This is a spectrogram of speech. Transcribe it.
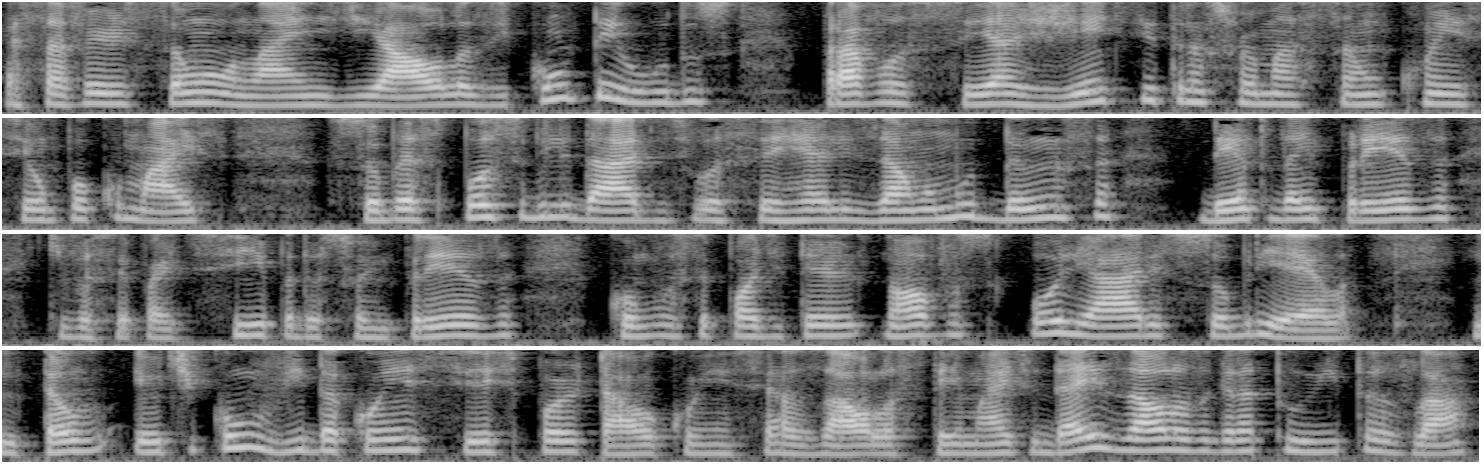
essa versão online de aulas e conteúdos para você, agente de transformação, conhecer um pouco mais sobre as possibilidades de você realizar uma mudança dentro da empresa que você participa, da sua empresa, como você pode ter novos olhares sobre ela. Então eu te convido a conhecer esse portal, conhecer as aulas. Tem mais de 10 aulas gratuitas lá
